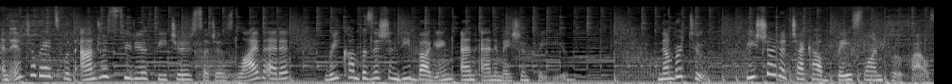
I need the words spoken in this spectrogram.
and integrates with Android Studio features such as live edit, recomposition debugging, and animation preview. Number 2. Be sure to check out baseline profiles.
